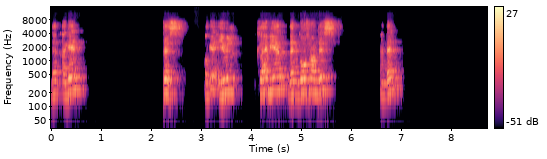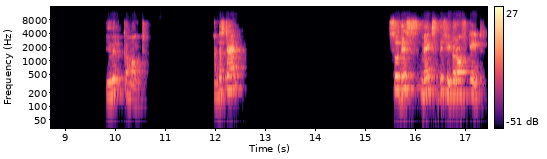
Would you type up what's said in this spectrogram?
then again, this, okay? You will climb here, then go from this, and then you will come out. Understand? So this makes the figure of 8.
